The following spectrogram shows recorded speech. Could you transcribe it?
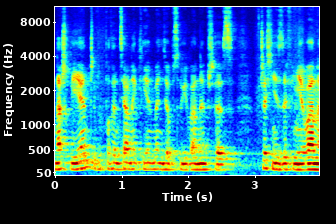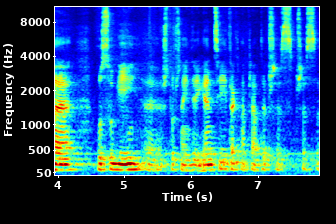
nasz klient, czy potencjalny klient będzie obsługiwany przez wcześniej zdefiniowane usługi e, sztucznej inteligencji, tak naprawdę przez, przez,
